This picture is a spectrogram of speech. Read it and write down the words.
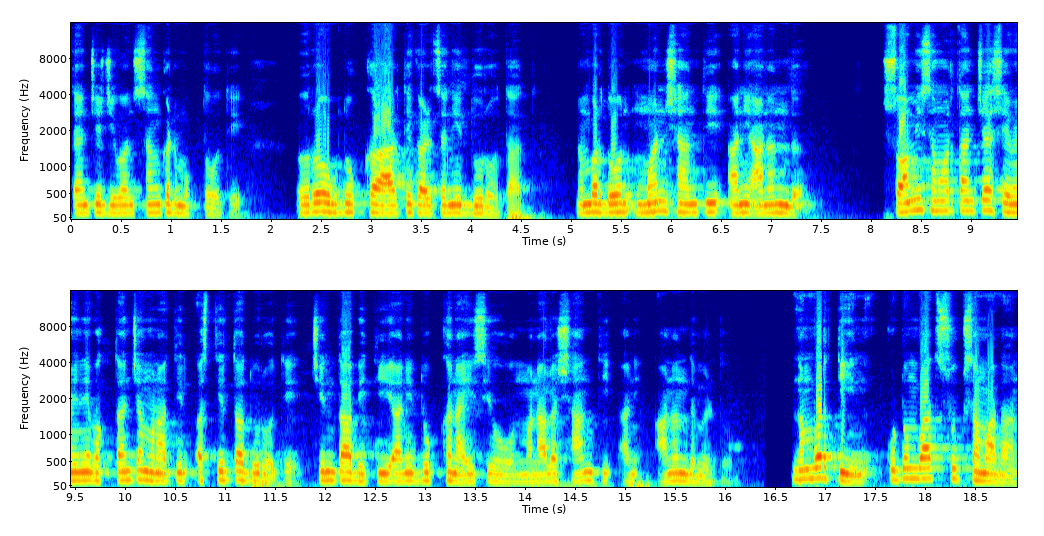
त्यांचे जीवन संकटमुक्त होते. रोग दुःख आर्थिक अडचणी दूर होतात. नंबर दोन मन शांती आणि आनंद. स्वामी समर्थांच्या सेवेने भक्तांच्या मनातील अस्थिरता दूर होते. चिंता भीती आणि दुःख नाहीसे होऊन मनाला शांती आणि आनंद मिळतो. नंबर तीन कुटुंबात सुख समाधान.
